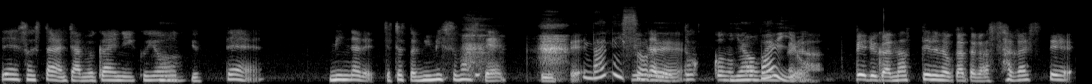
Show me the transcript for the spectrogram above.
でそしたらじゃあ迎えに行くよって言って、みんなでじゃあちょっと耳澄まして言って。ー 何みんそなでれどこのや方ばいよ。面からベルが鳴ってるのかとか探して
